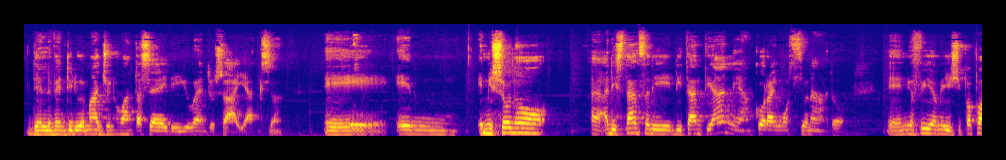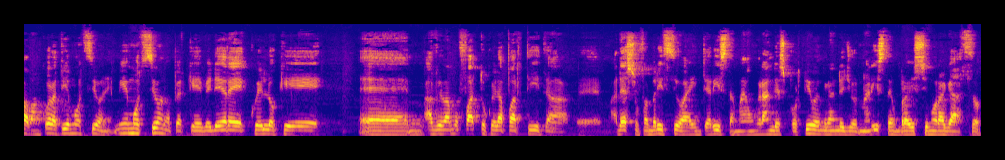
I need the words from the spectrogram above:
del 22 maggio 96 di Juventus Ajax e, e- e mi sono eh, a distanza di, di tanti anni ancora emozionato e mio figlio mi dice papà ma ancora ti emozioni mi emoziono perché vedere quello che eh, avevamo fatto quella partita eh, adesso Fabrizio è interista ma è un grande sportivo è un grande giornalista è un bravissimo ragazzo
